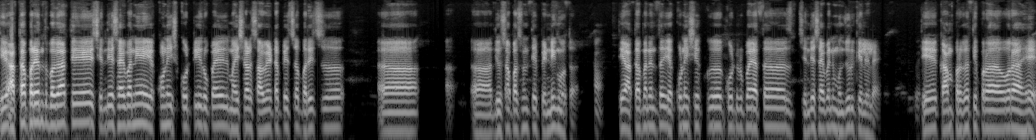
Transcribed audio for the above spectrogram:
ते आतापर्यंत बघा ते शिंदे साहेबांनी एकोणीस कोटी रुपये म्हैसाळ सहाव्या टप्प्याचं बरीच अं, अं, दिवसापासून ते पेंडिंग होतं. हा. ते आतापर्यंत एकोणीसशे क- कोटी रुपये आता शिंदे साहेबांनी मंजूर केलेलं आहे. ते काम प्रगतीपरावर आहे.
